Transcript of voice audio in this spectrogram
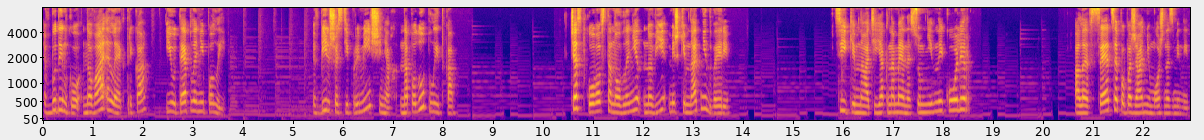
В будинку нова електрика і утеплені поли. В більшості приміщеннях на полу плитка. Частково встановлені нові міжкімнатні двері. В цій кімнаті, як на мене, сумнівний колір. Але все це по бажанню можна змінити.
